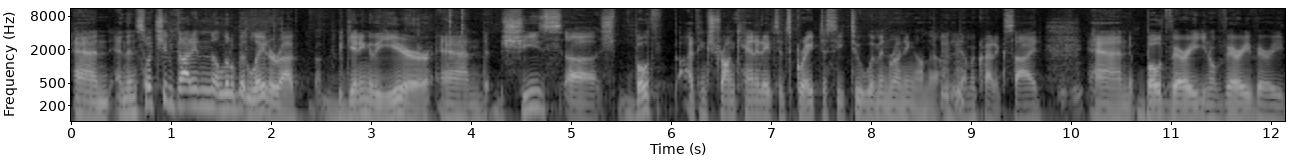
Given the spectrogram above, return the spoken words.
and, and then Xochitl got in a little bit later, uh, beginning of the year, and she's uh, both, I think, strong candidates. It's great to see two women running on the, mm -hmm. on the mm-hmm. Democratic side, mm -hmm. and both very, you know, very, very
